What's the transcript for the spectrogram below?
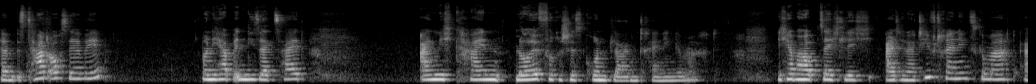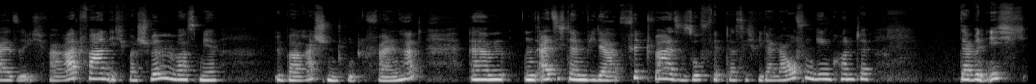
Ähm, es tat auch sehr weh und ich habe in dieser Zeit eigentlich kein läuferisches Grundlagentraining gemacht. Ich habe hauptsächlich Alternativtrainings gemacht, also ich war Radfahren, ich war Schwimmen, was mir überraschend gut gefallen hat. Ähm, und als ich dann wieder fit war, also so fit, dass ich wieder laufen gehen konnte, da bin ich,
